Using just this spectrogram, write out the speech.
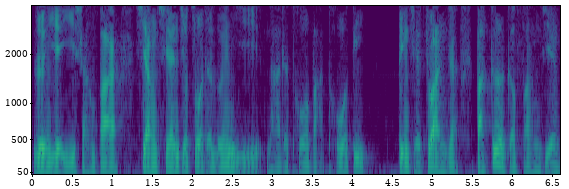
润叶一上班，向前就坐着轮椅，拿着拖把拖地，并且转着把各个房间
